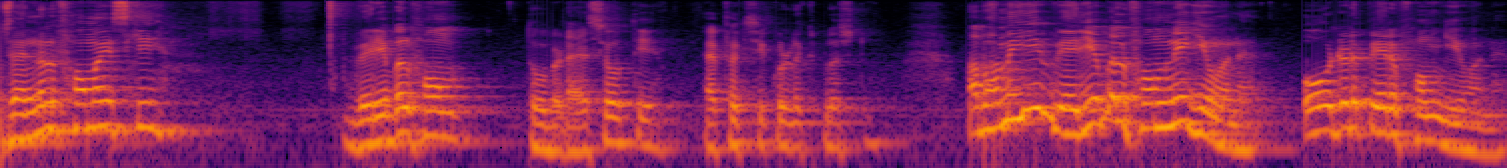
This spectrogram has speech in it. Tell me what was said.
जनरल फॉर्म है इसकी। वेरिएबल फॉर्म तो बेटा ऐसे होती है F X equal X plus two अब हमें ये वेरिएबल फॉर्म नहीं गिवन है ऑर्डर पेयर फॉर्म गिवन है.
